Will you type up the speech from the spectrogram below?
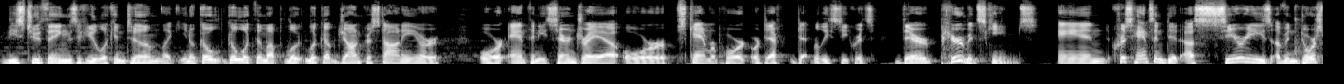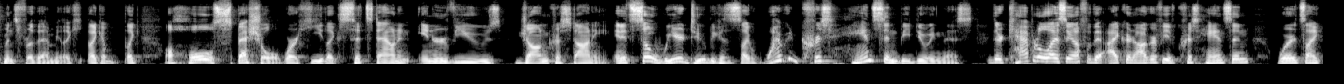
These two things, if you look into them, like you know, go go look them up. Look, look up John Crestani or or Anthony Sarandrea or Scam Report or Debt, Debt Relief Secrets. They're pyramid schemes and Chris Hansen did a series of endorsements for them, like like a like a whole special where he like sits down and interviews John Crestani, and it's so weird too because it's like why would Chris Hansen be doing this? They're capitalizing off of the iconography of Chris Hansen, where it's like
